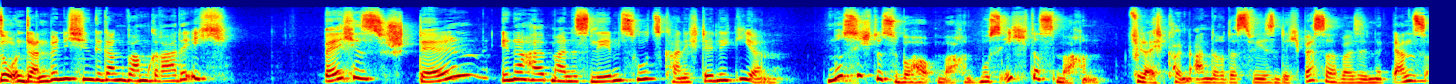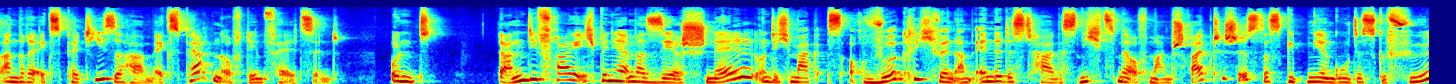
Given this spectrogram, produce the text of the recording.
So, und dann bin ich hingegangen, warum gerade ich? Welche Stellen innerhalb meines Lebenshuts kann ich delegieren? Muss ich das überhaupt machen? Muss ich das machen? Vielleicht können andere das wesentlich besser, weil sie eine ganz andere Expertise haben, Experten auf dem Feld sind. Und dann die Frage, ich bin ja immer sehr schnell und ich mag es auch wirklich, wenn am Ende des Tages nichts mehr auf meinem Schreibtisch ist. Das gibt mir ein gutes Gefühl.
